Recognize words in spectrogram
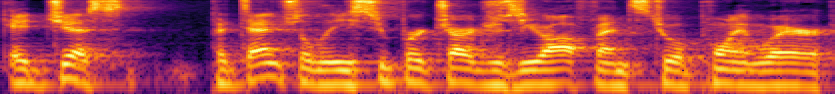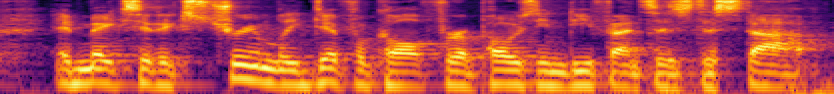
It just potentially supercharges the offense to a point where it makes it extremely difficult for opposing defenses to stop.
